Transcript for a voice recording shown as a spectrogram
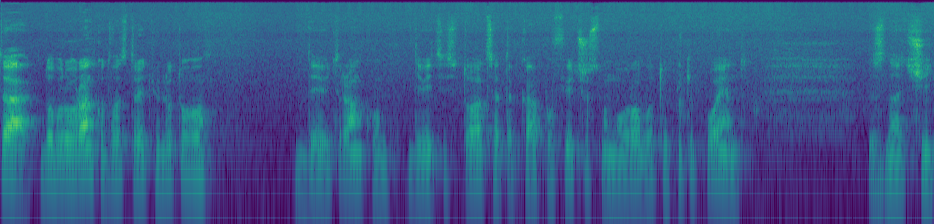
Так, доброго ранку, 23 лютого, 9 ранку. Дивіться, ситуація така по фьючерсному роботу Picky Point. Значить,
